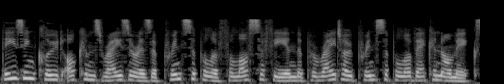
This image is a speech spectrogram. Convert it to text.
these include Occam's razor as a principle of philosophy and the Pareto principle of economics.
